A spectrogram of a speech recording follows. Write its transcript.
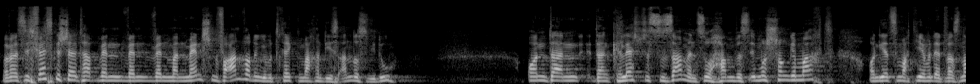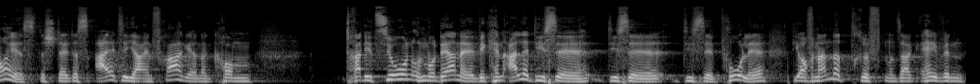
Weil was ich festgestellt habe, wenn, wenn, wenn man Menschen Verantwortung überträgt, machen die es anders wie du. Und dann, dann clasht es zusammen. So haben wir es immer schon gemacht. Und jetzt macht jemand etwas Neues. Das stellt das Alte ja in Frage. Und dann kommen Tradition und Moderne. Wir kennen alle diese, diese, diese Pole, die aufeinander driften und sagen, hey, wenn,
